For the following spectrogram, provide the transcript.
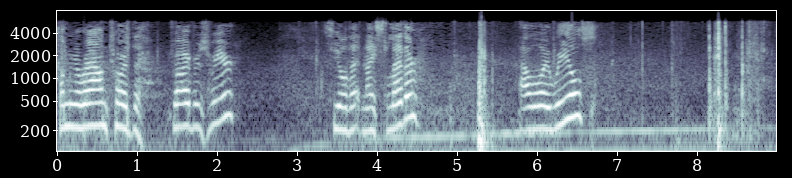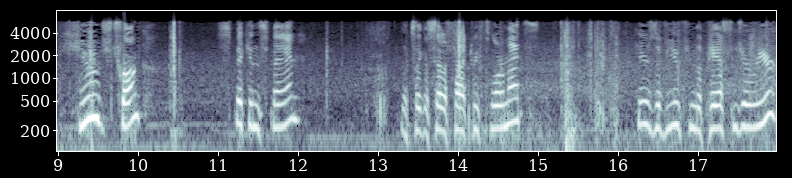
Coming around toward the driver's rear see all that nice leather alloy wheels huge trunk spick and span looks like a set of factory floor mats Here's a view from the passenger rear.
